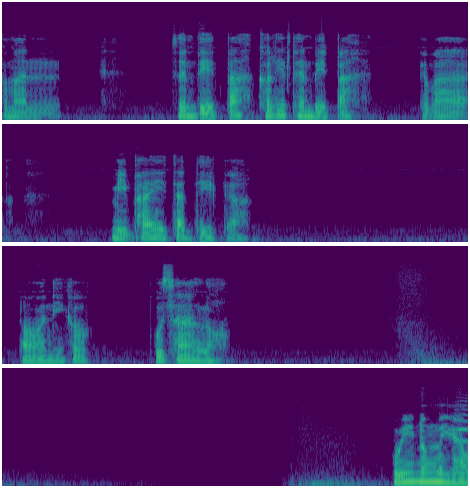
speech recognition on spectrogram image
ประมาณเทิร์นเบดปะเขาเรียกเทิร์นเบดปะแปลว่ามีไพ่จัดเด็กอะอ๋ออันนี้ก็ผู้สร้างหรอ อุ้ยน้องแมว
